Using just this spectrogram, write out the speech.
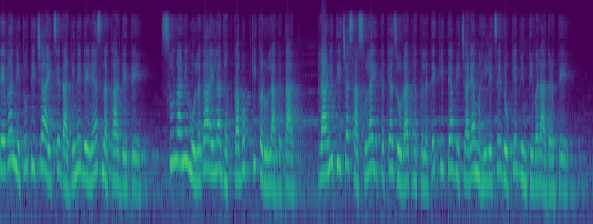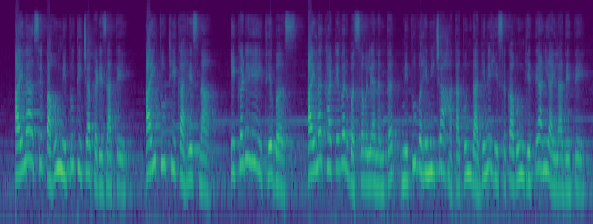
तेव्हा नीतू तिच्या आईचे दागिने देण्यास नकार देते. सून आणि मुलगा आईला धक्काबुक्की करू लागतात. राणी तिच्या सासूला इतक्या जोरात ढकलते की त्या बिचाऱ्या महिलेचे डोके भिंतीवर आदळते. आईला असे पाहून नीतू तिच्याकडे जाते. आई तू ठीक आहेस ना? इकडे ये इथे बस. आईला खाटेवर बसवल्यानंतर नीतू वहिनीच्या हातातून दागिने हिसकावून घेते आणि आईला देते.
